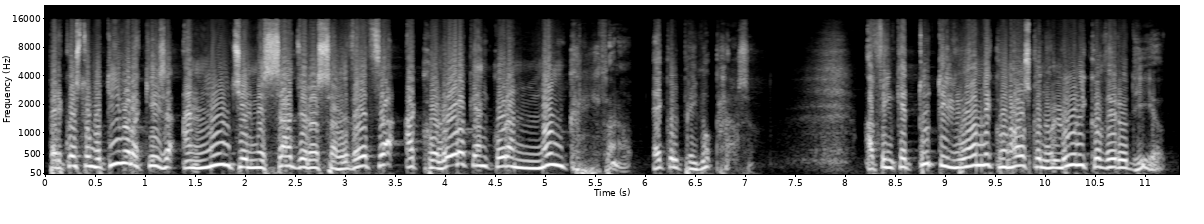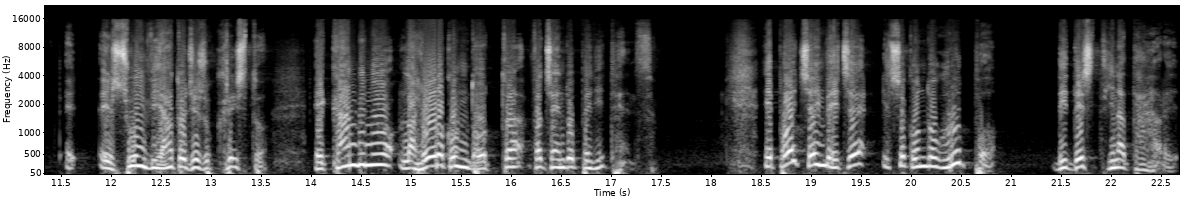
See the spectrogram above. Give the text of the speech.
per questo motivo la Chiesa annuncia il messaggio della salvezza a coloro che ancora non credono. Ecco il primo caso. Affinché tutti gli uomini conoscano l'unico vero Dio e il suo inviato Gesù Cristo e cambino la loro condotta facendo penitenza. E poi c'è invece il secondo gruppo di destinatari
